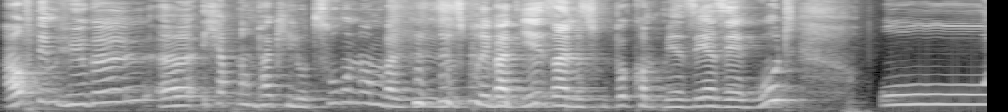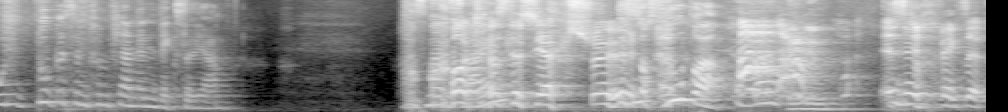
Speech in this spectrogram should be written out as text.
Auf dem Hügel, äh, ich habe noch ein paar Kilo zugenommen, weil dieses Privatier sein, das bekommt mir sehr, sehr gut. Und du bist in fünf Jahren in Wechseljahren. Das mag Gott, sein. das ist ja schön. Das ist doch super. In den, In den Wechsel.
